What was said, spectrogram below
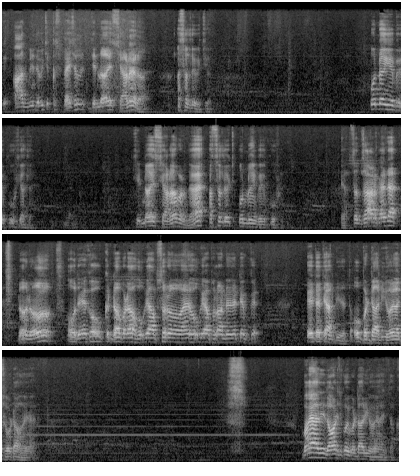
ਕਿ ਆਦਮੀ ਦੇ ਵਿੱਚ ਇੱਕ ਸਪੈਸ਼ਲ ਜਿੰਨਾ ਇਹ ਸਿਆਣਾ ਨਾ, ਅਸਲ ਦੇ ਵਿੱਚ ਉਹਨਾਂ ਹੀ ਇਹ ਬੇਵਕੂਫ ਜਾਂਦਾ ਜਿੰਨਾ ਇਹ ਸਿਆਣਾ ਬਣਦਾ ਹੈ, ਅਸਲ ਦੇ ਵਿੱਚ ਉਨਾ ਹੀ ਬੇਵਕੂਫ ਹੈ। ਸੰਸਾਰ ਕਹਿੰਦਾ, ਨੋ ਨੋ, ਉਹ ਦੇਖੋ ਕਿੰਨਾ ਬੜਾ ਹੋ ਗਿਆ ਅਫਸਰ, ਐ ਹੋ ਗਿਆ ਫਲਾਣੇ ਦੇ ਟਿਪ ਕੇ ਇਹ ਤਾਂ ਧਿਆਨ ਨਹੀਂ ਦਿੱਤਾ। ਉਹ ਵੱਡਾ ਨਹੀਂ ਹੋਇਆ, ਛੋਟਾ ਹੋਇਆ। ਮਾਇਆ ਦੀ ਦੌੜ 'ਚ ਕੋਈ ਵੱਡਾ ਨਹੀਂ ਹੋਇਆ ਅਜੇ ਤੱਕ।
